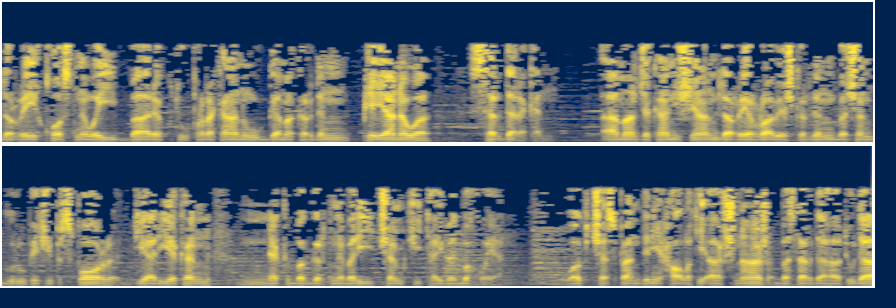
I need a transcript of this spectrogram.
لە ڕێی قۆستنەوەی بارە کوتوپڕەکان و گەمەکردن پێیانەوە سەردەرەکەن. ئامانجەکانیشیان لە ڕێ ڕاوێژکردن بە چەند گروپێکی پسپۆر دیارریەکەن نەک بە گرتنەبەری چەمکی تایبەت بەخۆیان وەک چەسپاندنی حاڵەتی ئاشناش بەسەر داهاتوودا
